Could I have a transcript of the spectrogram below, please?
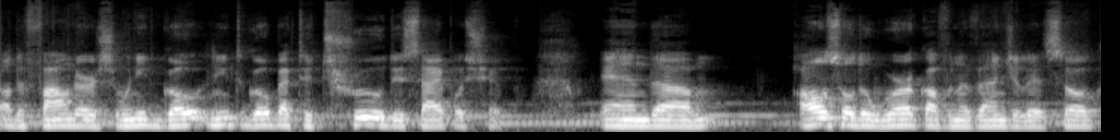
all the founders, we need go need to go back to true discipleship, and um, also the work of an evangelist. So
